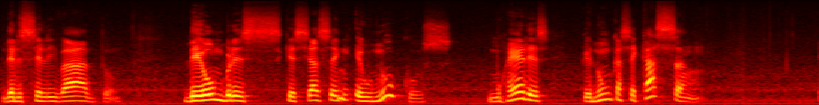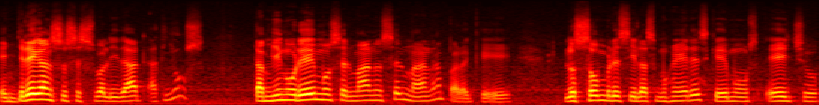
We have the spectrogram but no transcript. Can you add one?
del celibato, de hombres que se hacen eunucos, mujeres que nunca se casan, entregan su sexualidad a Dios. También oremos, hermanos y hermanas, para que los hombres y las mujeres que hemos hecho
